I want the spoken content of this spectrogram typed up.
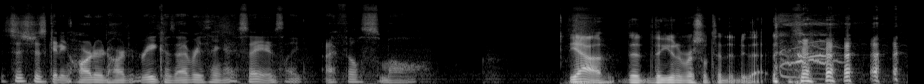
This is just getting harder and harder to read because everything I say is like, I feel small. Yeah, the the universe will tend to do that.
